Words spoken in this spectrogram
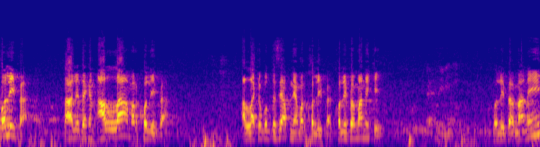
খলিফা। তাহলে দেখেন, আল্লাহ আমার খলিফা। আল্লাহকে বলতেছি আপনি আমার খলিফা। খলিফা মানে কি? খলিফা মানে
